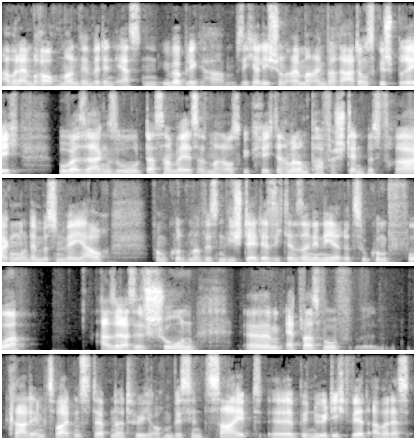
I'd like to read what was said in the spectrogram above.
Aber dann braucht man, wenn wir den ersten Überblick haben, sicherlich schon einmal ein Beratungsgespräch, wo wir sagen, so, das haben wir jetzt erstmal rausgekriegt, dann haben wir noch ein paar Verständnisfragen und dann müssen wir ja auch vom Kunden mal wissen, wie stellt er sich denn seine nähere Zukunft vor. Also das ist schon ähm, etwas, wo gerade im zweiten Step natürlich auch ein bisschen Zeit äh, benötigt wird. Aber das,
